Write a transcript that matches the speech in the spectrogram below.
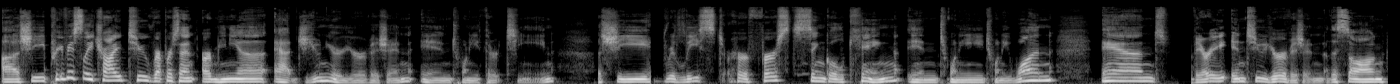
Uh, she previously tried to represent Armenia at Junior Eurovision in 2013. She released her first single, King, in 2021 and very into Eurovision. The song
